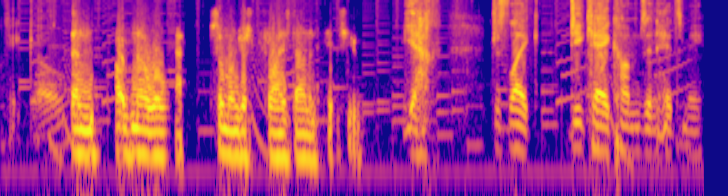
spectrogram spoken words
Okay, go. Then out of nowhere, someone just flies down and hits you. Yeah. Just like DK comes and hits me.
